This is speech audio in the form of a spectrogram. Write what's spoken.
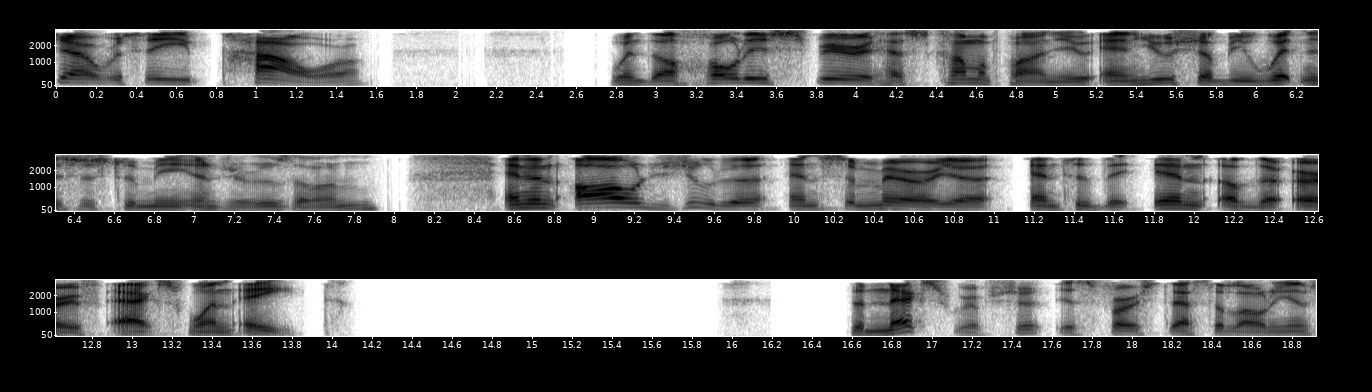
shall receive power when the Holy Spirit has come upon you, and you shall be witnesses to me in Jerusalem, and in all Judah and Samaria, and to the end of the earth. Acts 1.8. The next scripture is 1 Thessalonians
